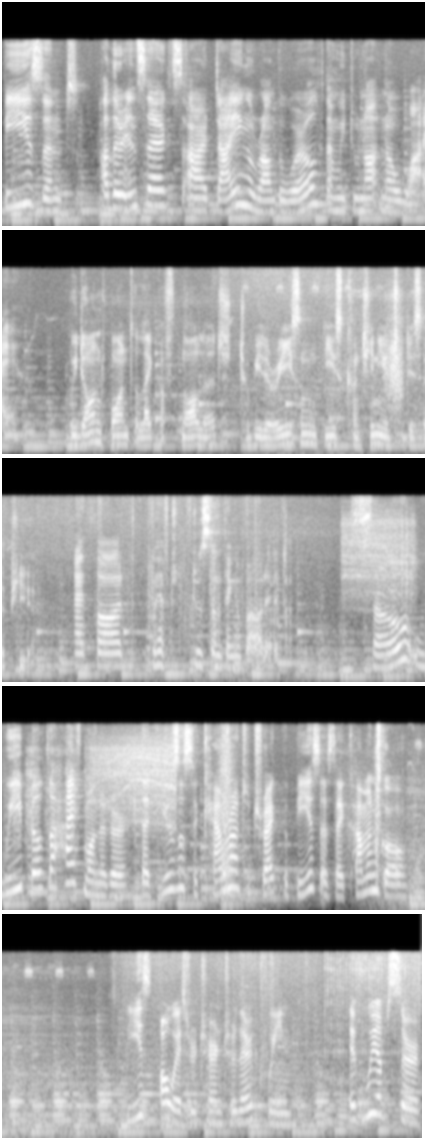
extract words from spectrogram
Bees and other insects are dying around the world and we do not know why. We don't want a lack of knowledge to be the reason bees continue to disappear. I thought we have to do something about it. So we built a hive monitor that uses a camera to track the bees as they come and go. Bees always return to their queen. If we observe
